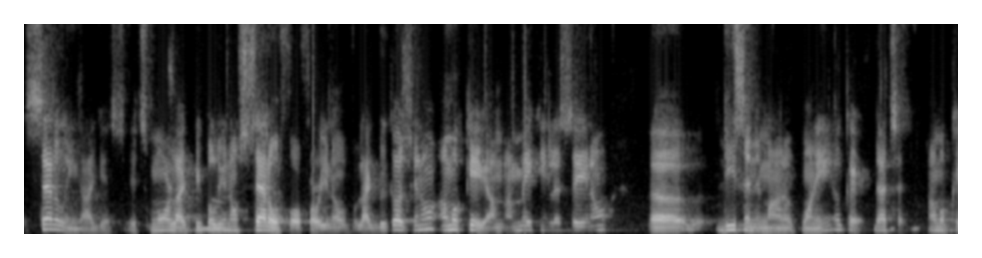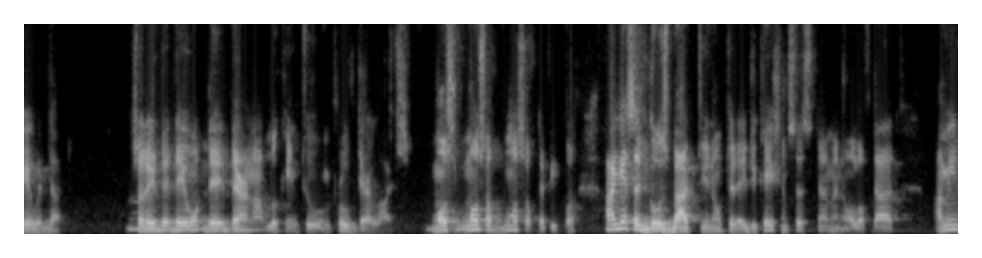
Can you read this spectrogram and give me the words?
settling i guess it's more like people you Mhm. know settle for for you know like because you know i'm okay i'm, I'm making let's say you know uh decent amount of money okay that's it i'm okay with that so they they they, won't- they they're not looking to improve their lives most most of most of the people i guess it goes back to you know to the education system and all of that i mean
